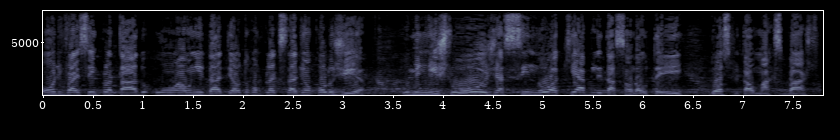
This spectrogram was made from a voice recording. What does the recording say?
onde vai ser implantado uma unidade de alta complexidade em oncologia. O ministro hoje assinou aqui a habilitação da UTI do Hospital Marques Bastos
